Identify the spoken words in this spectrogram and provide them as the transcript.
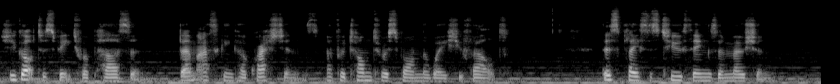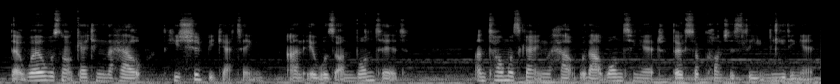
She got to speak to a person, them asking her questions, and for Tom to respond the way she felt. This places two things in motion that Will was not getting the help he should be getting, and it was unwanted, and Tom was getting the help without wanting it, though subconsciously needing it.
